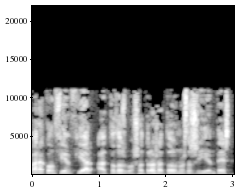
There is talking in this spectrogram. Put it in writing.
para concienciar a todos vosotros, a todos nuestros siguientes,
